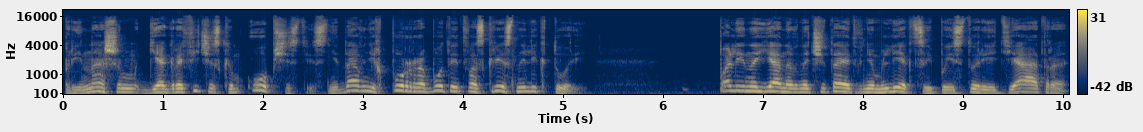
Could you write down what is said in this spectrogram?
При нашем географическом обществе с недавних пор работает воскресный лекторий. Полина Яновна читает в нем лекции по истории театра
